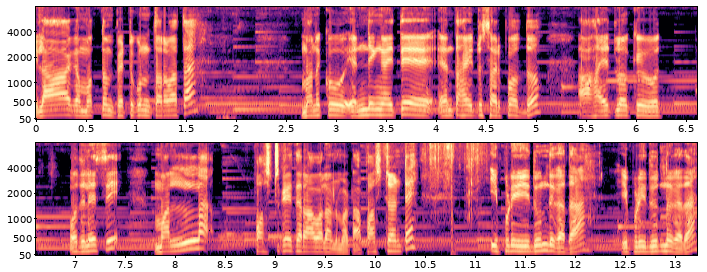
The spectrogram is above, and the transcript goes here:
ఇలాగ మొత్తం పెట్టుకున్న తర్వాత మనకు ఎండింగ్ అయితే ఎంత హైట్ సరిపోద్దో ఆ హైట్లోకి వదిలేసి మళ్ళా ఫస్ట్కి అయితే రావాలన్నమాట. ఫస్ట్ అంటే ఇప్పుడు ఇది ఉంది కదా ఇప్పుడు ఇది ఉంది కదా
